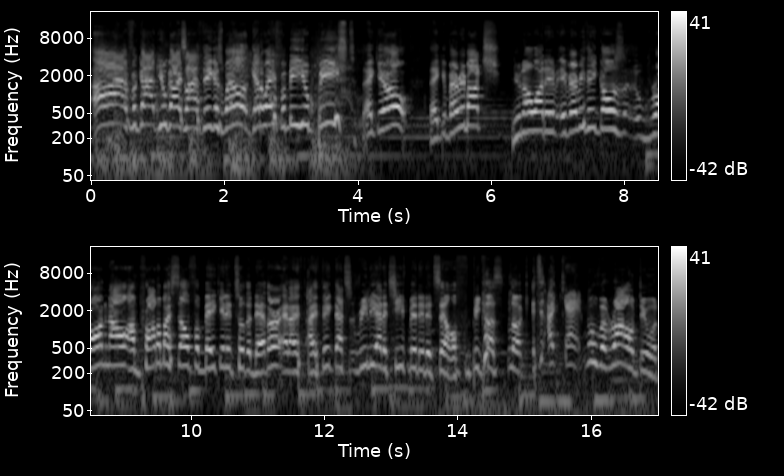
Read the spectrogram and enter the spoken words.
Ah! I forgot you guys are a thing as well. Get away from me, you beast! Thank you. Thank you very much. You know what? If, if everything goes wrong now, I'm proud of myself for making it to the nether. And I, I think that's really an achievement in itself. Because, look, I can't move around, dude.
